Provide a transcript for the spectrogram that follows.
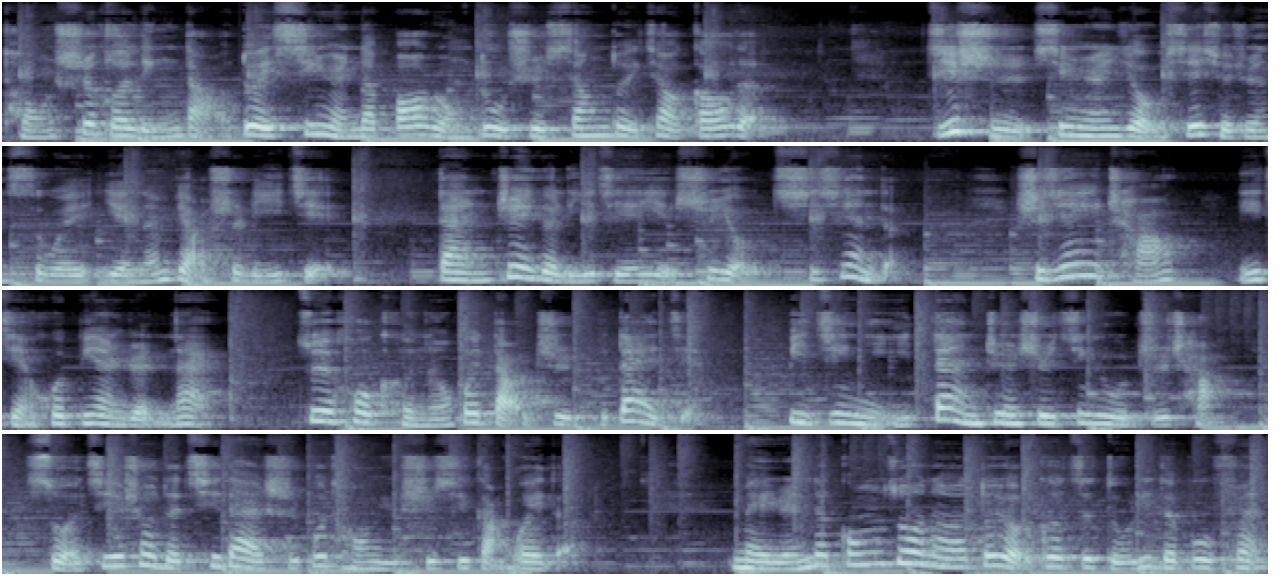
同事和领导对新人的包容度是相对较高的，即使新人有些学生思维，也能表示理解。但这个理解也是有期限的，时间一长，理解会变忍耐，最后可能会导致不待见。毕竟你一旦正式进入职场，所接受的期待是不同于实习岗位的。每人的工作呢都有各自独立的部分，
